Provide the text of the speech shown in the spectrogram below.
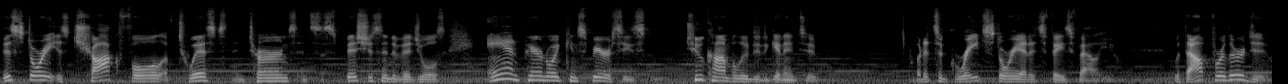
This story is chock full of twists and turns and suspicious individuals and paranoid conspiracies too convoluted to get into. But it's a great story at its face value. Without further ado,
